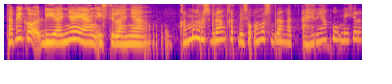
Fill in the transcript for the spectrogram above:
Tapi kok dianya yang istilahnya kamu harus berangkat besok, kamu harus berangkat. Akhirnya aku mikir,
